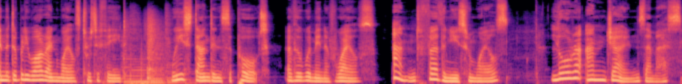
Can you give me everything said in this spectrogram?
in the WRN Wales Twitter feed. We stand in support of the women of Wales. And further news from Wales Laura Anne Jones, MS,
